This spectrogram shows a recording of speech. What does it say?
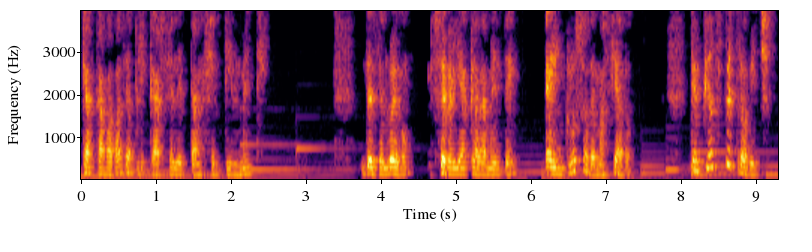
que acababa de aplicársele tan gentilmente. Desde luego, se veía claramente, e incluso demasiado, que Piotr Petrovich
